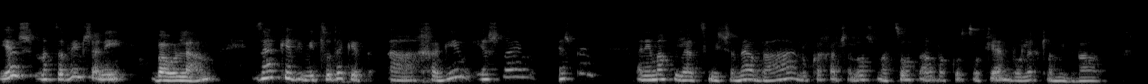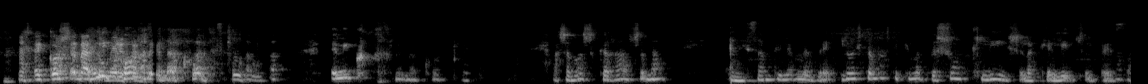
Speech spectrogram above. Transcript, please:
יש מצבים שאני בעולם, זה הכאבים, היא צודקת. החגים, יש להם, יש בהם אני אמרתי לעצמי, שנה הבאה לוקחת שלוש מצות, ארבע כוסות יין והולכת למדבר. כל שנה את אומרת אין לי כוח לנקות. אין לי כוח לנקות פה. עכשיו, מה שקרה השנה, אני שמתי לב לזה, לא השתמשתי כמעט בשום כלי של הכלים של פסח.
